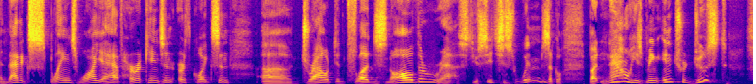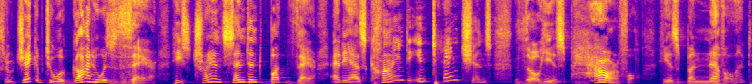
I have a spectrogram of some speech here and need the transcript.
and that explains why you have hurricanes and earthquakes and uh, drought and floods and all the rest. You see, it's just whimsical. But now he's being introduced through Jacob to a God who is there. He's transcendent but there. And he has kind intentions, though he is powerful. He is benevolent.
